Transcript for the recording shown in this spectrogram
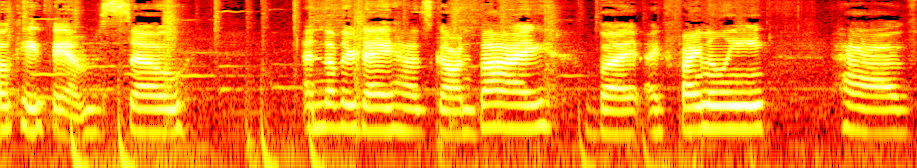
Okay fam, so another day has gone by, but I finally have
